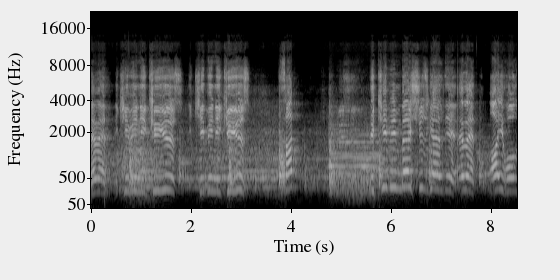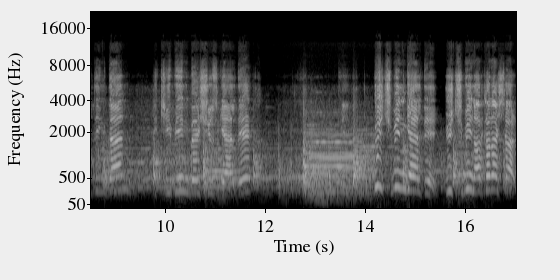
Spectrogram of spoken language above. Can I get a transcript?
Evet, 2200. 2200. Sat. 2500 geldi. Evet, Ay Holding'den 2500 geldi. 3000 geldi. 3000 arkadaşlar.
